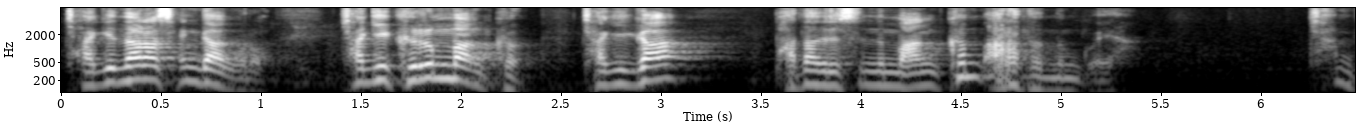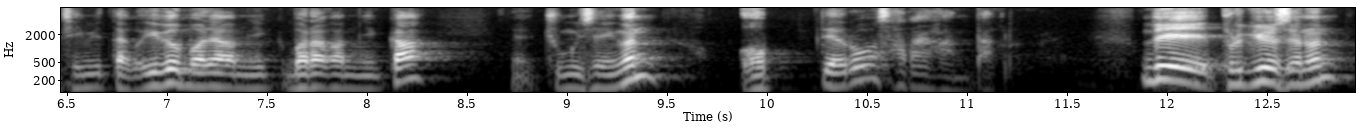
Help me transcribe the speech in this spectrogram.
자기 나라 생각으로, 자기 그릇만큼, 자기가 받아들일 수 있는 만큼 알아듣는 거야. 참 재밌다고. 이거 뭐라 합니까? 뭐라고 합니까? 예, 중생은 업대로 살아간다. 근데 불교에서는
